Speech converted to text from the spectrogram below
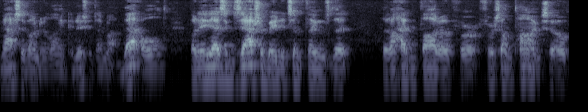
massive underlying conditions. I'm not that old, but it has exacerbated some things that that I hadn't thought of for, for some time. So,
